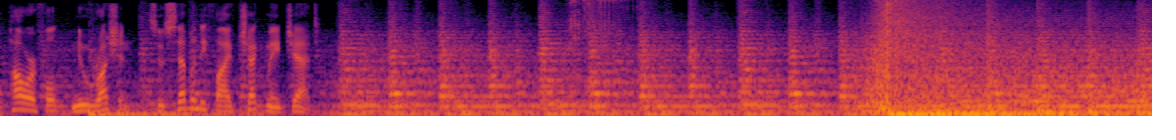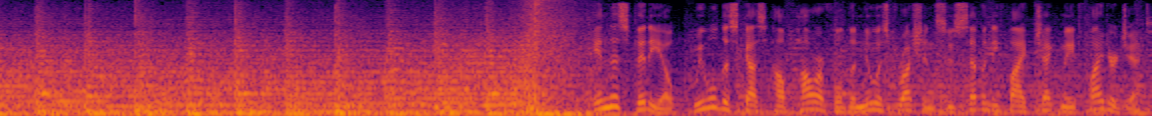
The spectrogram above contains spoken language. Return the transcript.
powerful, new Russian, Su-75 checkmate jet. In this video, we will discuss how powerful the newest Russian Su-75 checkmate fighter jet.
